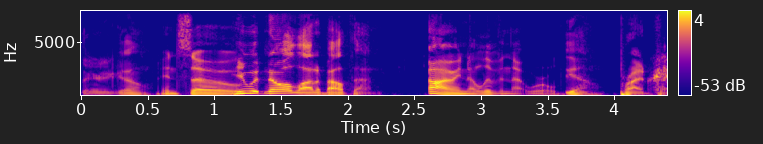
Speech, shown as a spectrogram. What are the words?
there you go And so, you would know a lot about that oh, I mean, I live in that world. yeah prideful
